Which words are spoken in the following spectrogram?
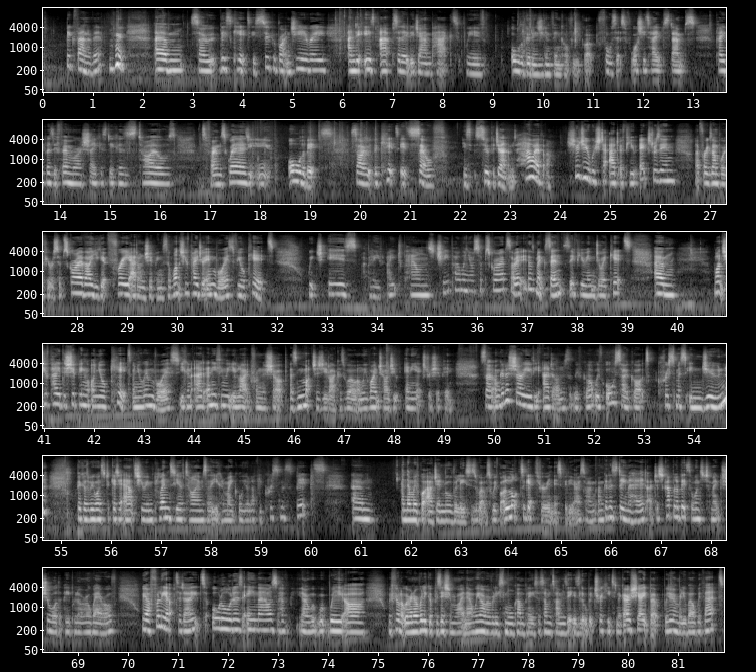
big fan of it. um, so this kit is super bright and cheery and it is absolutely jam-packed with all the goodies you can think of. You've got full sets of washi tape, stamps, papers, ephemera, shaker stickers, tiles, foam squares, you, you, all the bits. So the kit itself is super jammed. However, should you wish to add a few extras in, like for example, if you're a subscriber, you get free add-on shipping. So once you've paid your invoice for your kit, which is believe £8 cheaper when you're subscribed. So it, it, does make sense if you enjoy kits. Um, once you've paid the shipping on your kit, on your invoice, you can add anything that you like from the shop, as much as you like as well, and we won't charge you any extra shipping. So I'm going to show you the add-ons that we've got. We've also got Christmas in June, because we wanted to get it out to you in plenty of time so that you can make all your lovely Christmas bits. Um, and then we've got our general release as well. So we've got a lot to get through in this video. So I'm, I'm going to steam ahead. Uh, just a couple of bits I wanted to make sure that people are aware of. We are fully up to date. All orders, emails have, you know, we, we are, we feel like we're in a really good position right now. We are a really small company, so sometimes it is a little bit tricky to negotiate, but we're doing really well with that.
